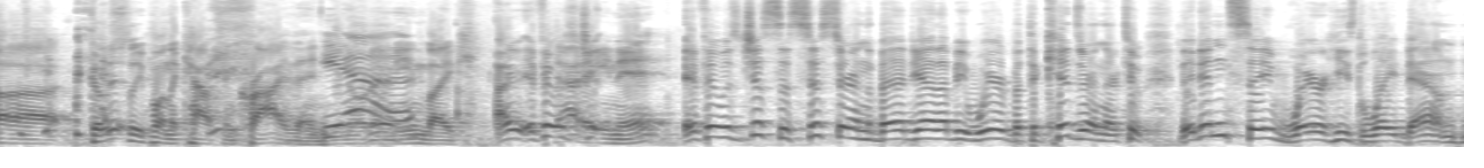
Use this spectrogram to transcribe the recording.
uh, go sleep on the couch and cry. Then you know what Yeah. I mean? Like, I, if it was that ju- ain't it. If it was just the sister in the bed, yeah, that'd be weird. But the kids are in there too. They didn't say where he's laid down.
